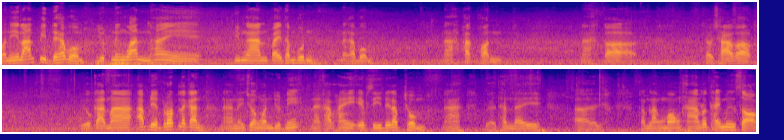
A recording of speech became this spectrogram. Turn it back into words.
วันนี้ร้านปิดนะครับผมหยุดหนึ่งวันให้ทีมงานไปทำบุญนะครับผมนะพักผ่อนนะก็เช้าเช้าก็ถือโอกาสมาอัปเดตรถแล้วกันนะในช่วงวันหยุดนี้นะครับให้ FC ได้รับชมนะเผื่อท่านใดกำลังมองหารถไถมือสอง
